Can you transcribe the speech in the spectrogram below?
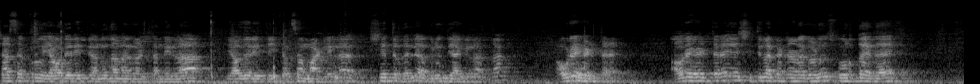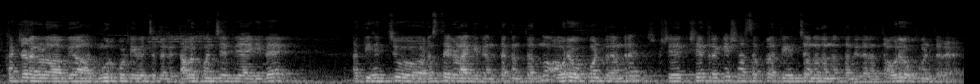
ಶಾಸಕರು ಯಾವುದೇ ರೀತಿ ಅನುದಾನಗಳು ತಂದಿಲ್ಲ, ಯಾವುದೇ ರೀತಿ ಕೆಲಸ ಮಾಡಲಿಲ್ಲ, ಕ್ಷೇತ್ರದಲ್ಲಿ ಅಭಿವೃದ್ಧಿ ಆಗಿಲ್ಲ ಅಂತ ಅವರೇ ಹೇಳ್ತಾರೆ. ಅವರೇ ಹೇಳ್ತಾರೆ, ಶಿಥಿಲ ಕಟ್ಟಡಗಳು ಸೋರ್ತಾ ಇದೆ. ಕಟ್ಟಡಗಳು ಹದಿಮೂರು ಕೋಟಿ ವೆಚ್ಚದಲ್ಲಿ ತಾಲೂಕ್ ಪಂಚಾಯತಿ ಆಗಿದೆ ಅತಿ ಹೆಚ್ಚು ರಸ್ತೆಗಳಾಗಿದೆ ಅಂತಕ್ಕಂಥದ್ದು ಅವರೇ ಒಪ್ಕೊಂತಿದ್ದಾರೆ ಅಂದ್ರೆ ಕ್ಷೇ- ಕ್ಷೇತ್ರಕ್ಕೆ ಶಾಸಕರು ಅತಿ ಹೆಚ್ಚು ಅನುದಾನ ತಂದಿದ್ದಾರೆ ಅಂತ ಅವರೇ ಒಪ್ಕೊಂತಿದ್ದಾರೆ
